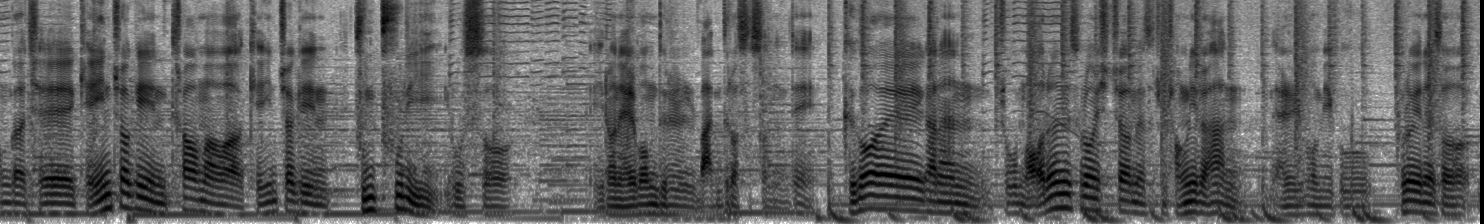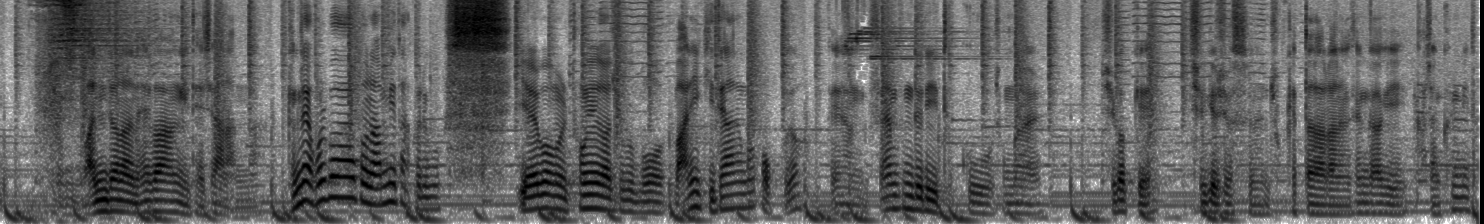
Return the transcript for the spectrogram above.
뭔가 제 개인적인 트라우마와 개인적인 분풀이로서 이런 앨범들을 만들었었었는데 그거에 관한 조금 어른스러운 시점에서 좀 정리를 한 앨범이고 그로 인해서 좀 완전한 해방이 되지 않았나. 굉장히 홀가분합니다. 그리고 이 앨범을 통해 가지고 뭐 많이 기대하는 건 없고요. 그냥 팬분들이 듣고 정말 즐겁게 즐겨주셨으면 좋겠다라는 생각이 가장 큽니다.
